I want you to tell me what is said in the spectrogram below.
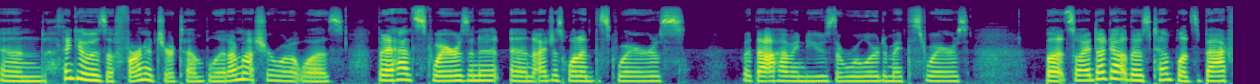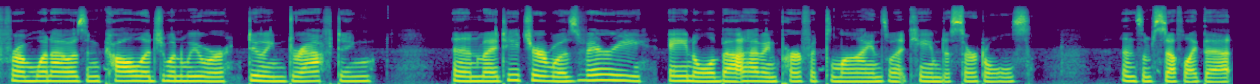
and I think it was a furniture template. I'm not sure what it was, but it had squares in it and I just wanted the squares without having to use the ruler to make the squares. But so I dug out those templates back from when I was in college when we were doing drafting. And my teacher was very anal about having perfect lines when it came to circles and some stuff like that.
